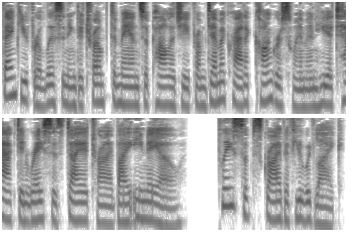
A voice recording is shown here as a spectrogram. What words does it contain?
Thank you for listening to Trump demands apology from Democratic Congresswomen he attacked in racist diatribe by INAO. Please subscribe if you would like.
